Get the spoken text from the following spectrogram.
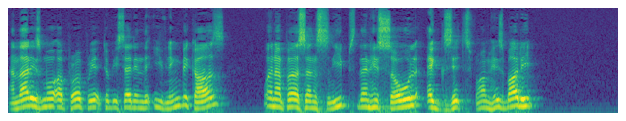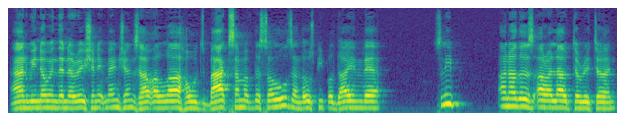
And that is more appropriate to be said in the evening because when a person sleeps, then his soul exits from his body. And we know in the narration it mentions how Allah holds back some of the souls, and those people die in their sleep, and others are allowed to return.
